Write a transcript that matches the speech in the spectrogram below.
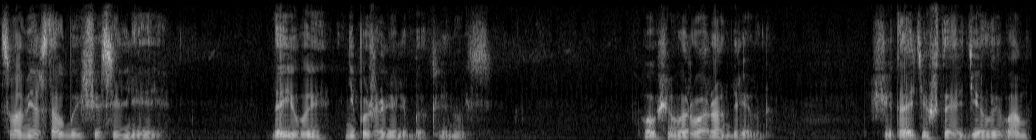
С вами я стал бы еще сильнее. Да и вы не пожалели бы, клянусь. В общем, Варвара Андреевна, считайте, что я делаю вам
